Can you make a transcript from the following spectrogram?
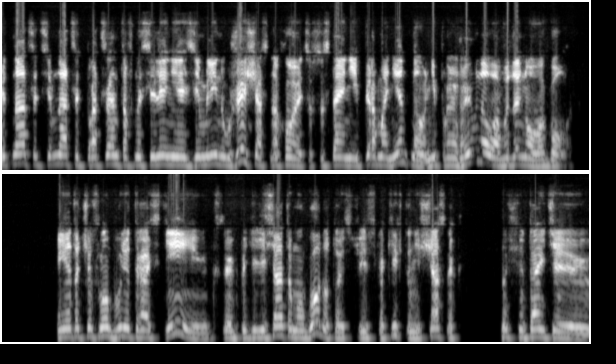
15-17% населения Земли уже сейчас находится в состоянии перманентного, непрерывного водяного голода. И это число будет расти к 50 году, то есть через каких-то несчастных, ну, считайте,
